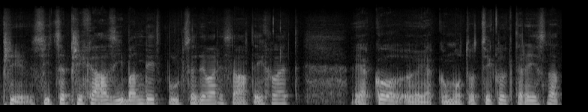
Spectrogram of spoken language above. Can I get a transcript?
při, sice přichází Bandit v půlce 90. let, jako, jako motocykl, který snad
